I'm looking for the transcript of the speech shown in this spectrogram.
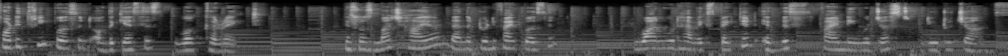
43% of the guesses were correct. This was much higher than the 25% one would have expected if this finding were just due to chance.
